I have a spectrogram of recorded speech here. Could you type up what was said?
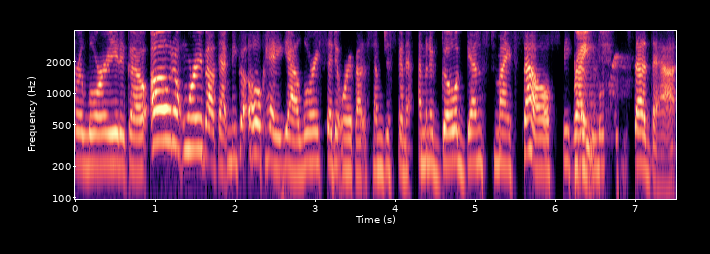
for Lori to go, oh, don't worry about that. And me go, oh, okay, yeah, Lori said don't worry about it. So I'm just gonna, I'm gonna go against myself because right. Lori said that.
